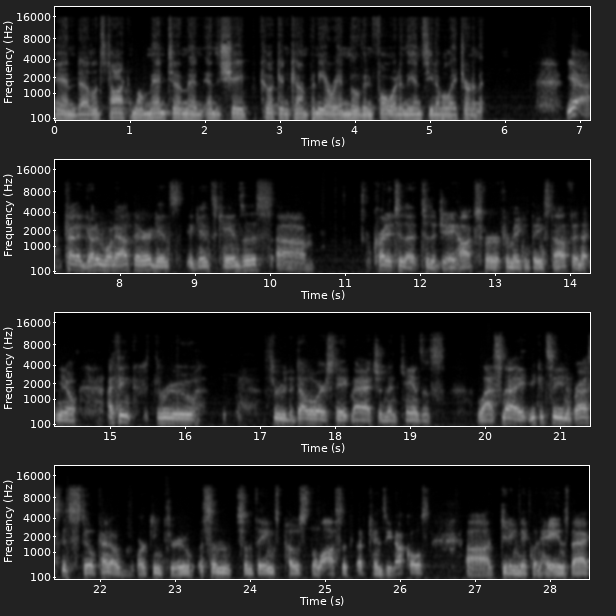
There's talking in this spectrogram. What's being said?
and uh, let's talk momentum and, and the shape Cook and company are in moving forward in the NCAA tournament. Yeah, kind of gutted one out there against against Kansas. Um, credit to the to the Jayhawks for for making things tough, and you know, I think through through the Delaware State match and then Kansas last night, you could see Nebraska's still kind of working through some some things post the loss of, of Kenzie Knuckles. Uh, getting Nicklin Hames back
